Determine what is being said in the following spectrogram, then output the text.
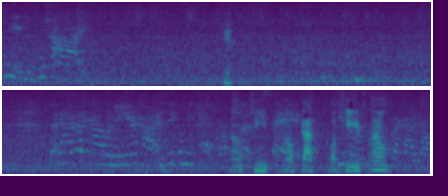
ผู้หญิงถึงผู้ชายเอ๊ะและท้ายรายการวันนี้นะคะแอนจี้ก็มีแขกรับเอาเชิญถีพิบเศษ เอากัดเอาถีบที่เอามาช่วยประกายดาว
